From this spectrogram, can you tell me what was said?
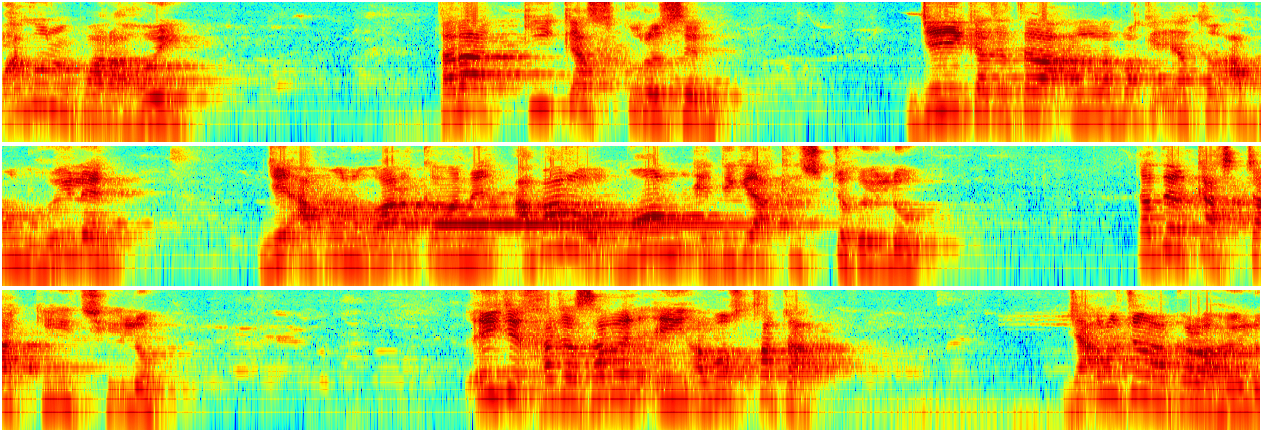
পাগল পাড়া হই তারা কি কাজ করেছেন? যেই কাজে তারা আল্লাহ পাকে এত আপন হইলেন, যে আপন হওয়ার কারণে আবারও মন এদিকে আকৃষ্ট হইল। তাদের কাজটা কি ছিল? এই যে খাজা সাহেবের এই অবস্থাটা যে আলোচনা করা হইল,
